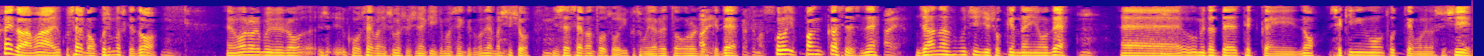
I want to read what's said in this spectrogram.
彼らはまあ、よく裁判を起こしますけど、うんえー我々もいろいろ、こう、裁判に忙しくしなきゃいけませんけどもね、まあ、師匠、うん実際裁判闘争をいくつもやられておられるわけで、これを一般化してですね、はい。ジャーナ副知事職権乱用で、うん。えー埋め立て撤回の責任を取ってもらいますし、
